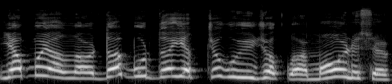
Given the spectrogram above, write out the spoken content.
Yapmayanlar da burada yatacak uyuyacaklar maalesef.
